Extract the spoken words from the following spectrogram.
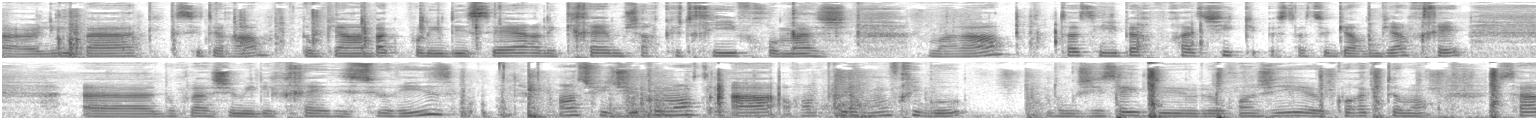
euh, les bacs, etc. Donc il y a un bac pour les desserts, les crèmes, charcuterie, fromage. Voilà. Ça, c'est hyper pratique. Ça se garde bien frais. Euh, donc là, je mets les fraises et cerises. Ensuite, je commence à remplir mon frigo. Donc j'essaye de le ranger euh, correctement. Ça,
